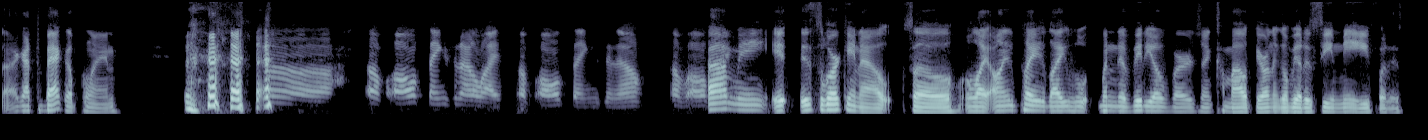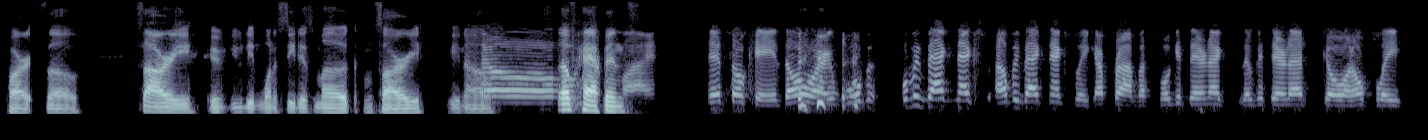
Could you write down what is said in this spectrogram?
I got the backup plan. uh, things in our life, of all things, you know, of all. I things. mean, it, it's working out. So, like, only play like when the video version come out, they're only gonna be able to see me for this part. So, sorry if you didn't want to see this mug. I'm sorry. You know, no, stuff happens. It's okay. Don't worry. we'll be, we'll be back next. I'll be back next week. I promise. We'll get there next. They'll get there net going. Hopefully,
